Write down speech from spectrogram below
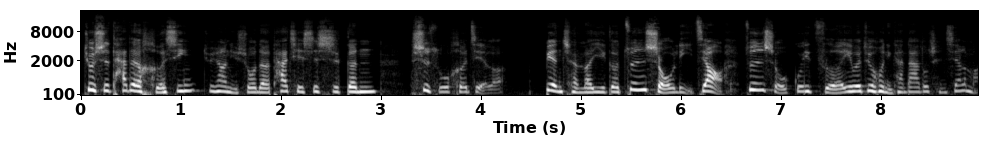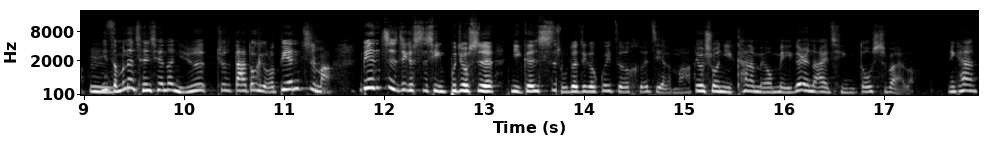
就是它的核心，就像你说的，它其实是跟世俗和解了。变成了一个遵守礼教、遵守规则，因为最后你看大家都成仙了嘛，嗯你怎么能成仙呢？你就是就是大家都有了编制嘛，编制这个事情不就是你跟世俗的这个规则和解了吗？就是说你看到没有，每个人的爱情都失败了。你看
